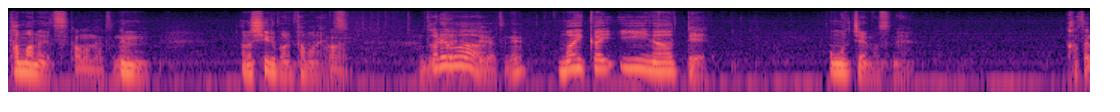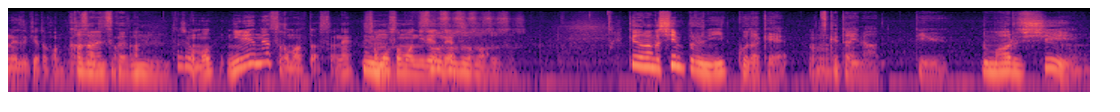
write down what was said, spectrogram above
玉のやつ、玉のやつね、うん。あのシルバーの玉のやつ、はい。あれは毎回いいなって思っちゃいますね。重ね付けとかも。重ね付け、うん。確かもう2連のやつとかもあったっすよね、うん。そもそも2連のやつとか。そうそうそうそうけどなんかシンプルに1個だけうん。つけたいなっていうのもあるし、うん。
